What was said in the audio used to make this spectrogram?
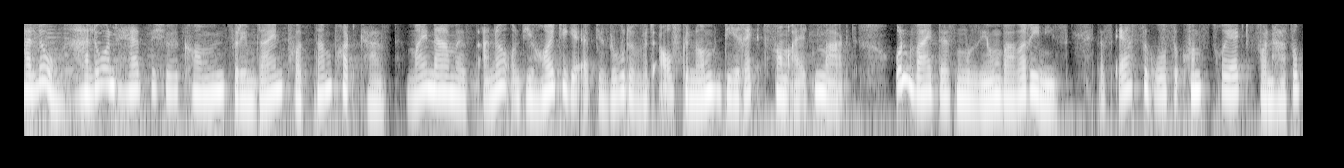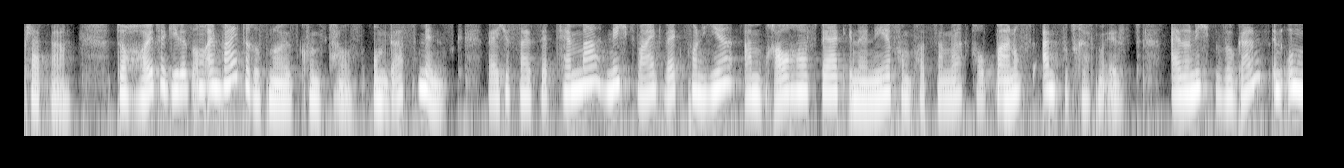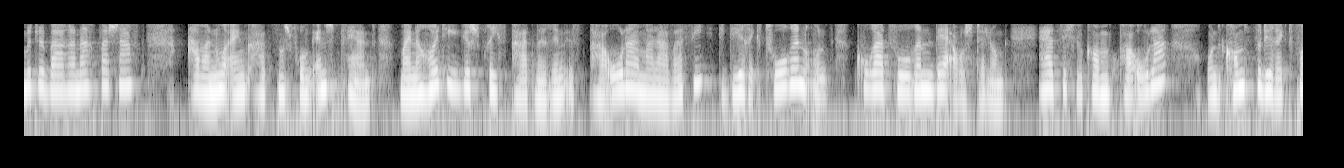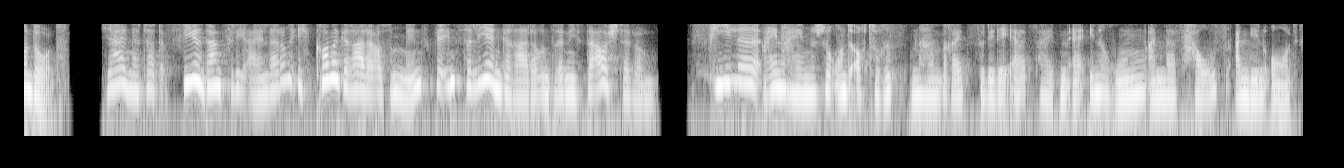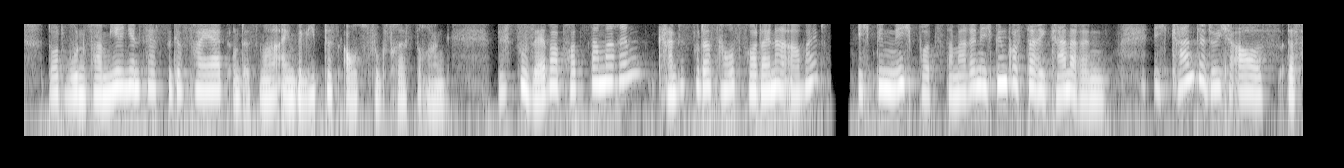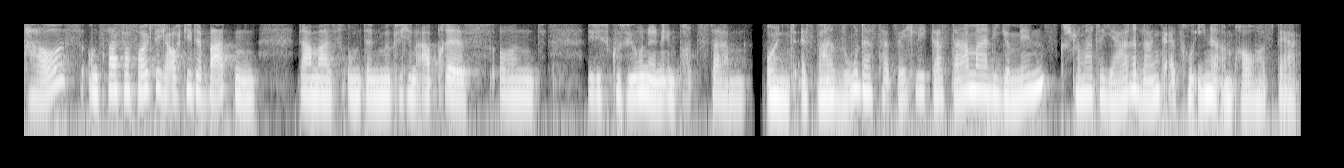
Hallo, hallo und herzlich willkommen zu dem Dein Potsdam Podcast. Mein Name ist Anne und die heutige Episode wird aufgenommen direkt vom Alten Markt unweit des Museum Barbarinis, das erste große Kunstprojekt von Hasso Plattner. Doch heute geht es um ein weiteres neues Kunsthaus, um das Minsk, welches seit September nicht weit weg von hier am Brauhausberg in der Nähe vom Potsdamer Hauptbahnhof anzutreffen ist. Also nicht so ganz in unmittelbarer Nachbarschaft, aber nur einen Katzensprung entfernt. Meine heutige Gesprächspartnerin ist Paola Malavassi, die Direktorin und Kuratorin der Ausstellung. Herzlich willkommen, Paola, und kommst du direkt von dort? Ja, in der Tat. Vielen Dank für die Einladung. Ich komme gerade aus dem Minsk. Wir installieren gerade unsere nächste Ausstellung. Viele Einheimische und auch Touristen haben bereits zu DDR-Zeiten Erinnerungen an das Haus, an den Ort. Dort wurden Familienfeste gefeiert und es war ein beliebtes Ausflugsrestaurant. Bist du selber Potsdamerin? Kanntest du das Haus vor deiner Arbeit? Ich bin nicht Potsdamerin, ich bin Costa Ricanerin. Ich kannte durchaus das Haus und zwar verfolgte ich auch die Debatten damals um den möglichen Abriss und die Diskussionen in Potsdam. Und es war so, dass tatsächlich das damalige Minsk schlummerte jahrelang als Ruine am Brauhausberg.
